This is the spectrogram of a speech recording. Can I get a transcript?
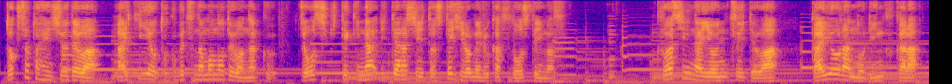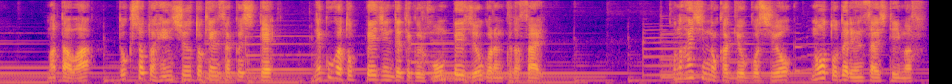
読書と編集では IT を特別なものではなく常識的なリテラシーとして広める活動をしています。詳しい内容については概要欄のリンクからまたは読書と編集と検索して猫がトップページに出てくるホームページをご覧ください。この配信の書き起こしをノートで連載しています。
